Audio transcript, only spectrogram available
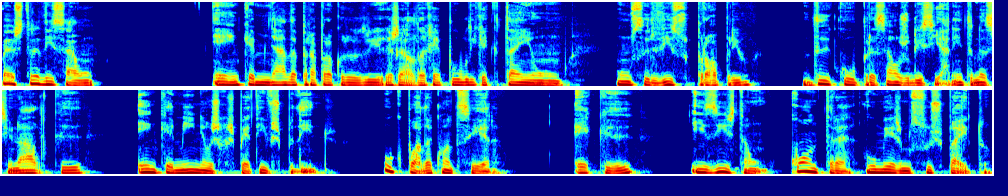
a extradição é encaminhada para a Procuradoria-Geral da República, que tem um, um serviço próprio de cooperação judiciária internacional que encaminham os respectivos pedidos. O que pode acontecer é que existam contra o mesmo suspeito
